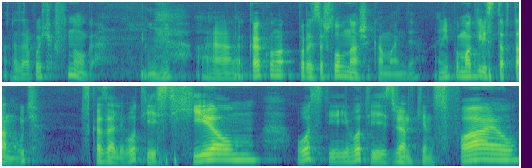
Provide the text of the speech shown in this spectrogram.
разработчиков много. А как произошло в нашей команде? Они помогли стартануть, сказали, вот есть Helm, вот, и вот есть Jenkins файл,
